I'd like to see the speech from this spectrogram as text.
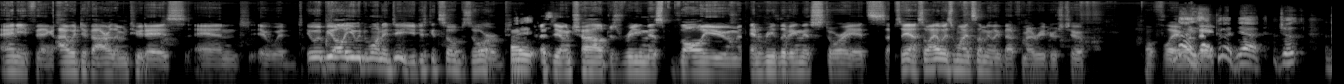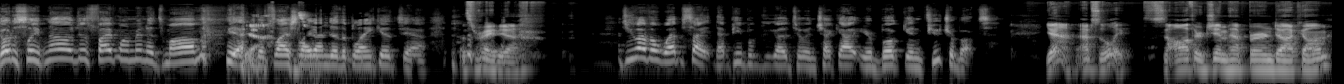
anything. I would devour them in two days, and it would it would be all you would want to do. You just get so absorbed right. as a young child, just reading this volume and reliving this story. It's so yeah. So I always wanted something like that for my readers too. Hopefully, nice, good, yeah. Just go to sleep. No, just five more minutes, mom. yeah, yeah. the flashlight under the blankets. Yeah, that's right. Yeah. Do you have a website that people could go to and check out your book and future books? Yeah, absolutely. It's authorjimhepburn.com.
